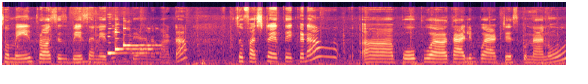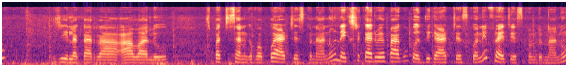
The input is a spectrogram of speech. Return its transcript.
సో మెయిన్ ప్రాసెస్ బేస్ అనేది ఇదే అన్నమాట. సో ఫస్ట్ అయితే ఇక్కడ పోపు తాలింపు యాడ్ చేసుకున్నాను. జీలకర్ర ఆవాలు పచ్చిశనగపప్పు యాడ్ చేసుకున్నాను. నెక్స్ట్ కరివేపాకు కొద్దిగా యాడ్ చేసుకొని ఫ్రై చేసుకుంటున్నాను.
